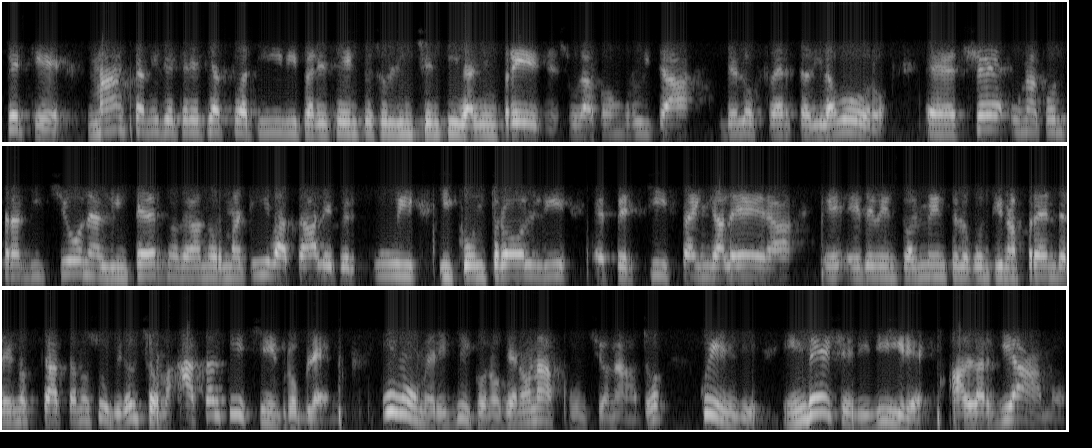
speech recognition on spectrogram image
perché mancano i decreti attuativi per esempio sugli incentivi alle imprese, sulla congruità dell'offerta di lavoro, eh, c'è una contraddizione all'interno della normativa tale per cui i controlli eh, per chi sta in galera e, ed eventualmente lo continua a prendere non scattano subito, insomma ha tantissimi problemi. I numeri dicono che non ha funzionato, quindi invece di dire allarghiamo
